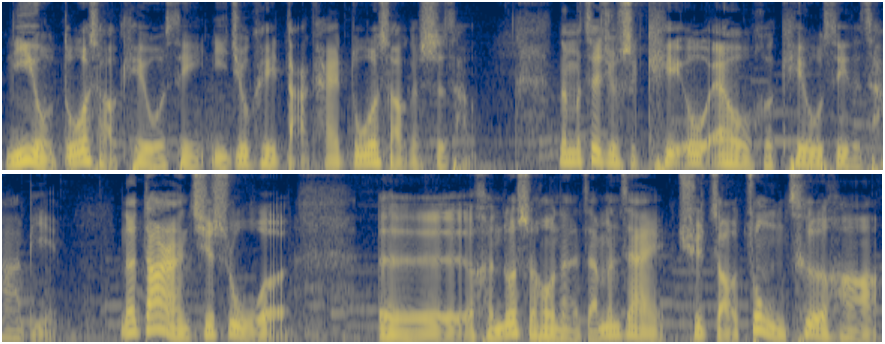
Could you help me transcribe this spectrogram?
你有多少 KOC，你就可以打开多少个市场。那么这就是 KOL 和 KOC 的差别。那当然，其实我，呃，很多时候呢，咱们在去找重测哈，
